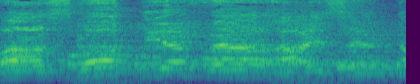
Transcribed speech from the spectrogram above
was Gott dir verheißen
